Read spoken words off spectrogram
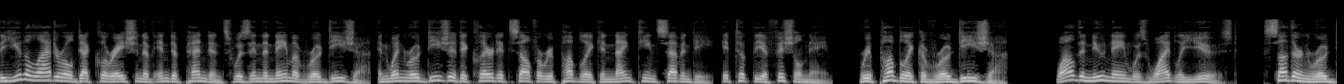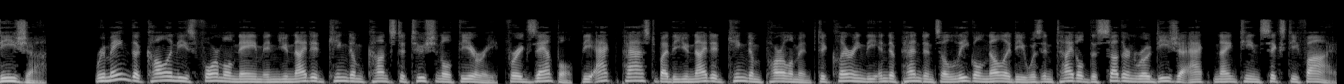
The unilateral declaration of independence was in the name of Rhodesia, and when Rhodesia declared itself a republic in 1970, it took the official name, Republic of Rhodesia, while the new name was widely used. Southern Rhodesia remained the colony's formal name in United Kingdom constitutional theory, for example, the act passed by the United Kingdom Parliament declaring the independence a legal nullity was entitled the Southern Rhodesia Act 1965.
